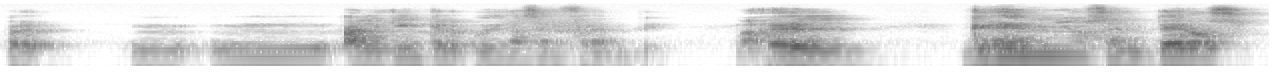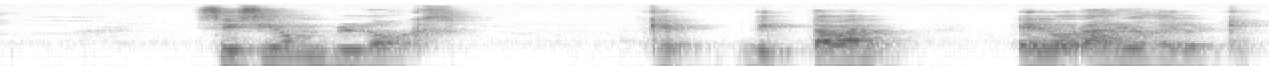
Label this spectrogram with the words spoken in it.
pre- alguien que le pudiera hacer frente. ajá. El gremios enteros se hicieron blogs que dictaban el horario del que-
